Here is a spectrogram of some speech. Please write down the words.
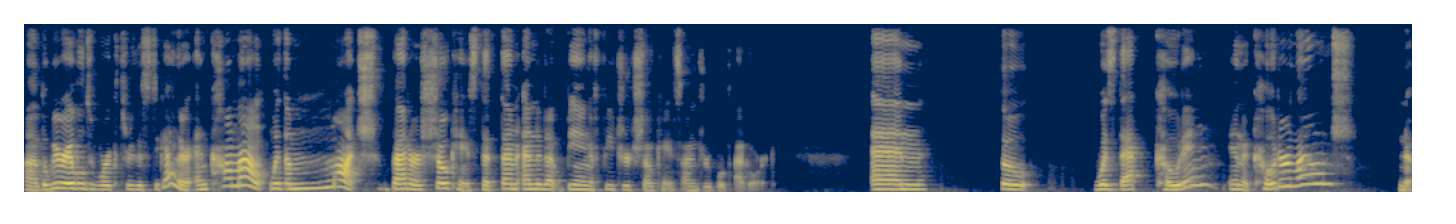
Uh, but we were able to work through this together and come out with a much better showcase that then ended up being a featured showcase on Drupal.org. And so was that coding in a coder lounge? No.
